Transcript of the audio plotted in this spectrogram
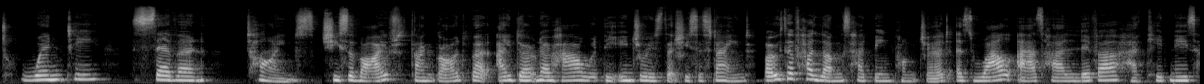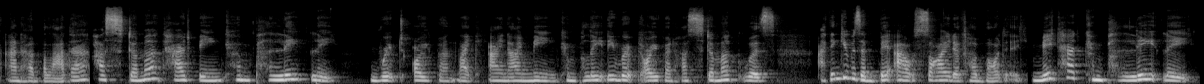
27 times. She survived, thank God, but I don't know how with the injuries that she sustained. Both of her lungs had been punctured, as well as her liver, her kidneys, and her bladder. Her stomach had been completely ripped open, like, and I mean completely ripped open. Her stomach was, I think it was a bit outside of her body. Mick had completely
